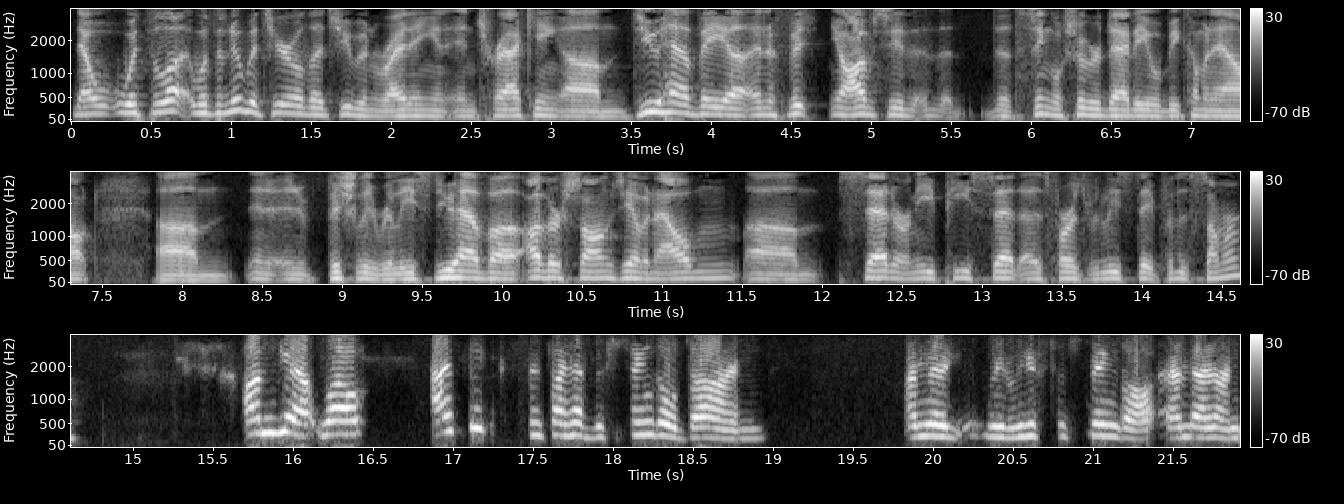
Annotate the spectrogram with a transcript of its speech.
Now, with the with the new material that you've been writing and, and tracking, um, do you have a uh, an official? You know, obviously the, the, the single "Sugar Daddy" will be coming out um, and, and officially released. Do you have uh, other songs? Do you have an album um, set or an EP set as far as release date for this summer? Um, yeah, well, I think since I have the single done, I'm going to release the single, and then I'm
